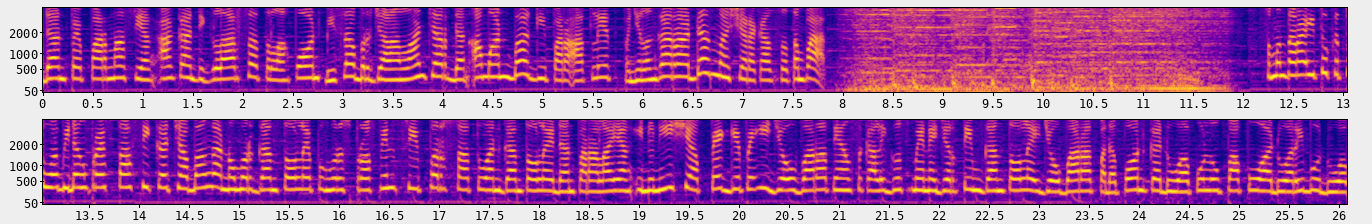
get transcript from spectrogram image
dan PEPARNAS yang akan digelar setelah PON bisa berjalan lancar dan dan aman bagi para atlet, penyelenggara, dan masyarakat setempat. Sementara itu, Ketua Bidang Prestasi Kecabangan Nomor Gantole Pengurus Provinsi Persatuan Gantole dan Para Layang Indonesia PGPI Jawa Barat yang sekaligus manajer tim Gantole Jawa Barat pada PON ke-20 Papua 2021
